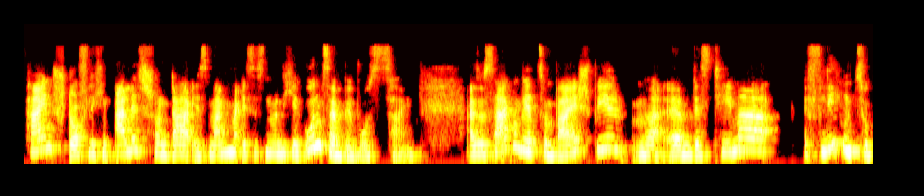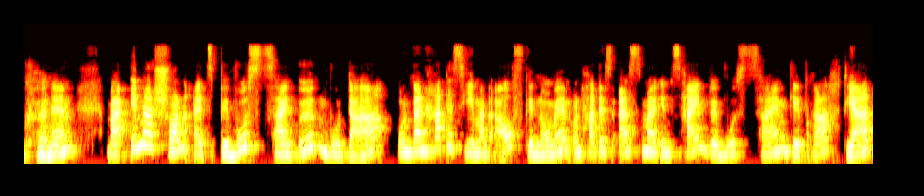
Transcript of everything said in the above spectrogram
feinstofflichen, alles schon da ist. Manchmal ist es nur nicht in unserem Bewusstsein. Also sagen wir zum Beispiel äh, das Thema fliegen zu können, war immer schon als Bewusstsein irgendwo da und dann hat es jemand aufgenommen und hat es erstmal in sein Bewusstsein gebracht, ja,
